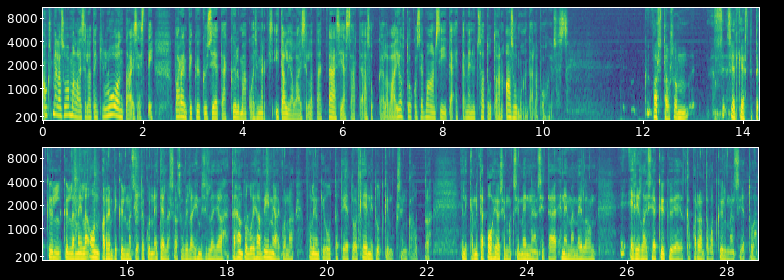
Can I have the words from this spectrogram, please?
Onko meillä suomalaisilla jotenkin luontaisesti parempi kyky sietää kylmää kuin esimerkiksi italialaisilla tai pääsiäissaarten asukkeilla, vai johtuuko se vaan siitä, että me nyt satutaan asumaan täällä pohjoisessa? Vastaus on selkeästi, että kyllä, kyllä meillä on parempi kylmäsieto kuin etelässä asuvilla ihmisillä ja tähän on tullut ihan viime aikoina paljonkin uutta tietoa geenitutkimuksen kautta. Eli mitä pohjoisemmaksi mennään, sitä enemmän meillä on erilaisia kykyjä, jotka parantavat kylmänsietoa.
